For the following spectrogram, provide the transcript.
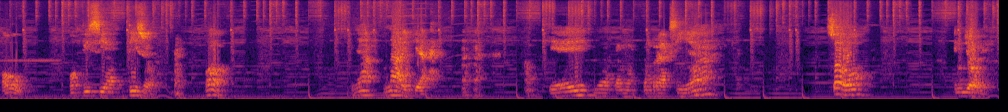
oh official teaser oh ya menarik ya. Oke okay, gua akan melakukan reaksinya. So enjoy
